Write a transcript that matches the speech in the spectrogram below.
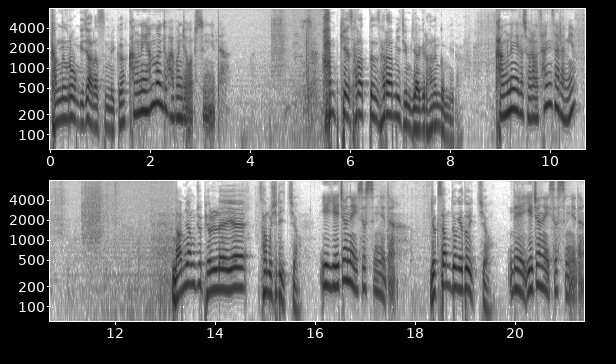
강릉으로 옮기지 않았습니까? 강릉에 한 번도 가본 적 없습니다. 함께 살았던 사람이 지금 이야기를 하는 겁니다. 강릉에서 저랑 산 사람이요? 남양주 별내에 사무실이 있죠. 예, 예전에 있었습니다. 역삼동에도 있죠. 네, 예전에 있었습니다.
